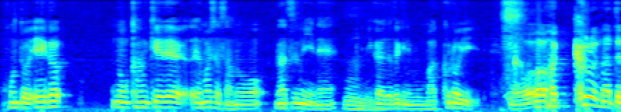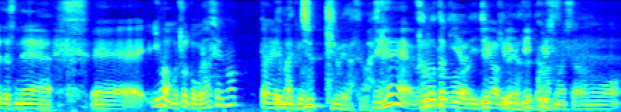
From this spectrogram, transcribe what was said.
本当映画の関係で山下さんあの夏にね、うん。行かれた時にもう真っ黒いもう真っ黒になってですね、えー今もちょっとお痩せになったよう今な気が10キロ痩せました、ねえ。その時より10キロびびっくりしました。あの、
